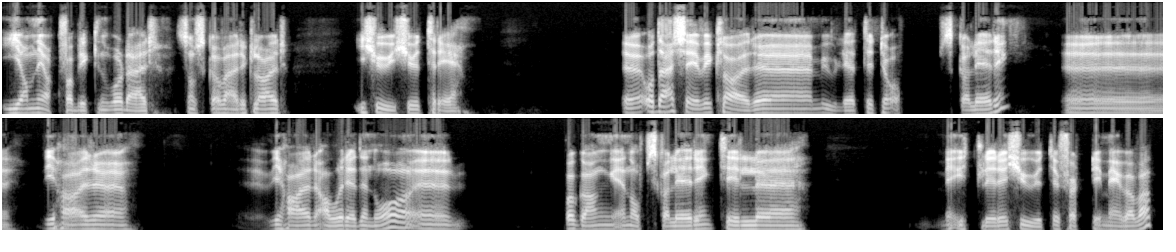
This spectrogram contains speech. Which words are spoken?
i ammoniakkfabrikken vår der, som skal være klar i 2023. Og der ser vi klare muligheter til oppskalering. Vi har, vi har allerede nå på gang en oppskalering til med ytterligere 20-40 megawatt.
